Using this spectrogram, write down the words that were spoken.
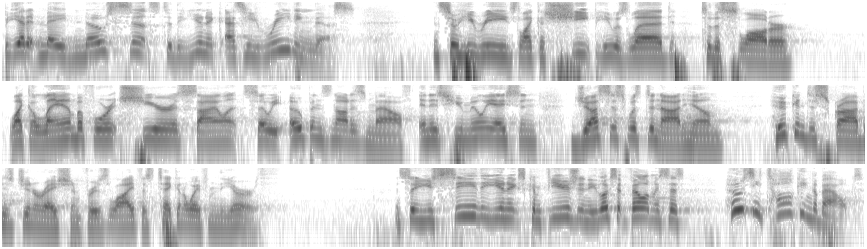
but yet it made no sense to the eunuch as he reading this. And so he reads, Like a sheep he was led to the slaughter, like a lamb before its shear is silent, so he opens not his mouth. In his humiliation, justice was denied him. Who can describe his generation? For his life is taken away from the earth. And so you see the eunuch's confusion. He looks at Philip and he says, Who's he talking about?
